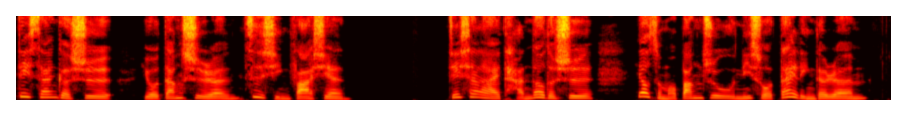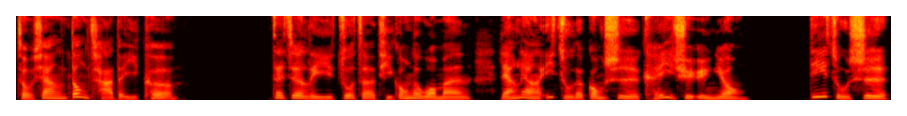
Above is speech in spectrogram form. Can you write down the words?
第三个是由当事人自行发现。接下来谈到的是要怎么帮助你所带领的人走向洞察的一刻。在这里，作者提供了我们两两一组的公式可以去运用。第一组是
